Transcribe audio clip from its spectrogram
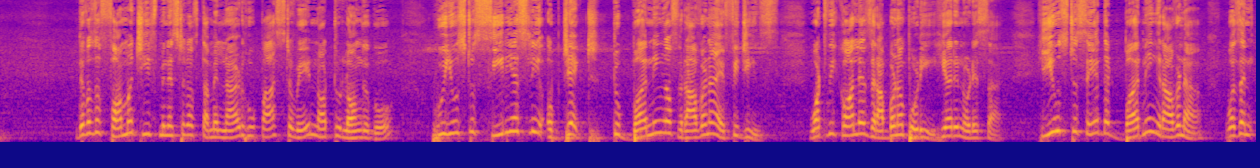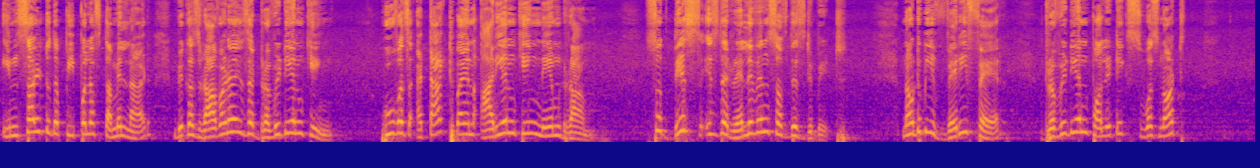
There was a former chief minister of Tamil Nadu who passed away not too long ago, who used to seriously object to burning of Ravana effigies, what we call as Ravana Podi here in Odisha. He used to say that burning Ravana was an insult to the people of Tamil Nadu because Ravana is a Dravidian king who was attacked by an Aryan king named Ram. So this is the relevance of this debate. Now to be very fair, Dravidian politics was not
